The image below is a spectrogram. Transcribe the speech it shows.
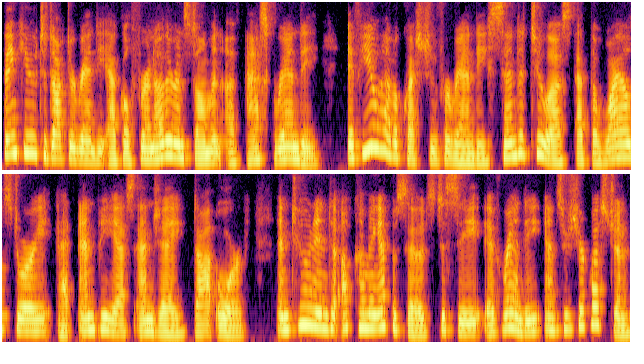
Thank you to Dr. Randi Eckel for another installment of Ask Randi. If you have a question for Randi, send it to us at thewildstory at npsnj.org and tune in to upcoming episodes to see if Randi answers your question.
